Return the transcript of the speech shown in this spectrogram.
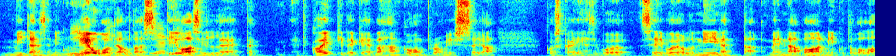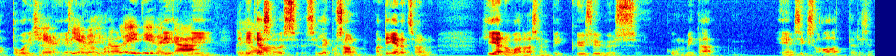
miten se niinku Niin. neuvoteltaisiin se tila silleen, että, että kaikki tekee vähän kompromisseja, koska eihän se, voi, se ei voi olla niin, että mennään vaan niinku tavallaan toisen Herkkien ehdoilla. ehdoilla, ei tietenkään. Niin, niin, niin mikä se olisi, sille, kun se on, mä tiedän, että se on hienovaraisempi kysymys kuin mitä ensiksi ajattelisin,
